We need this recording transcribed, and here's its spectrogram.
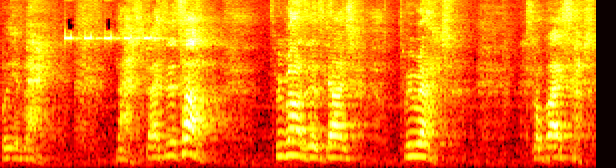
bring it back. Nice, back to the top. Three rounds of this, guys. Three rounds. Let's go biceps.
